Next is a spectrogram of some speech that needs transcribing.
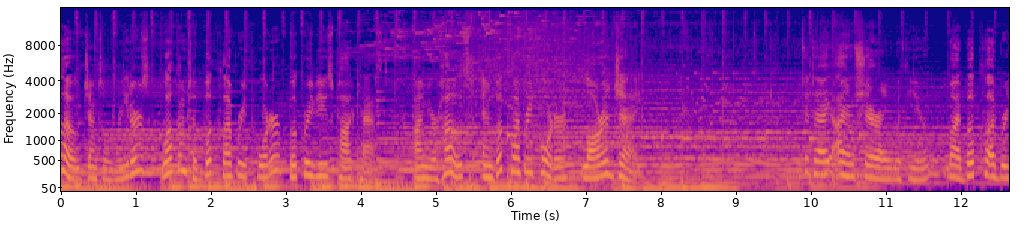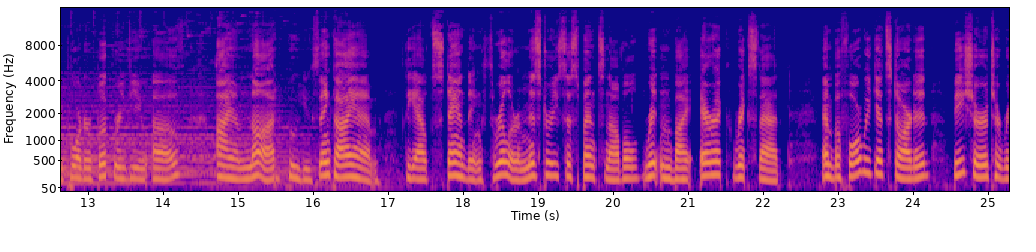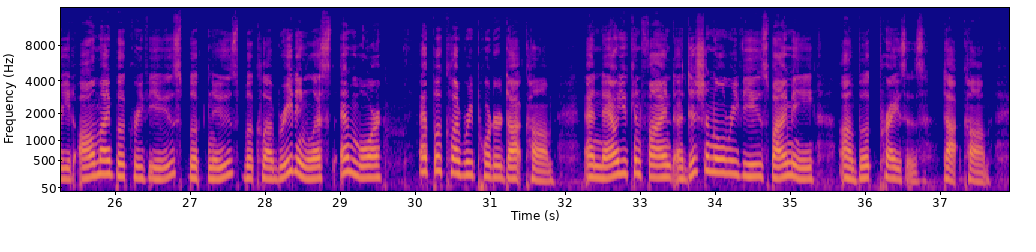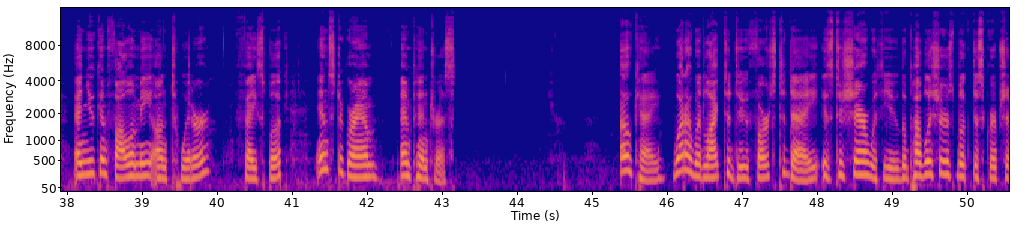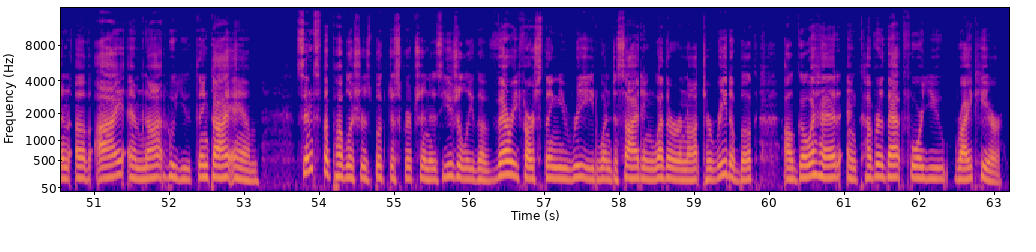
Hello, gentle readers. Welcome to Book Club Reporter Book Reviews Podcast. I'm your host and Book Club reporter, Laura J. Today I am sharing with you my Book Club Reporter book review of I Am Not Who You Think I Am, the outstanding thriller mystery suspense novel written by Eric Rickstad. And before we get started, be sure to read all my book reviews, book news, book club reading lists, and more at bookclubreporter.com. And now you can find additional reviews by me on bookpraises.com. And you can follow me on Twitter, Facebook, Instagram, and Pinterest. Okay, what I would like to do first today is to share with you the publisher's book description of I Am Not Who You Think I Am. Since the publisher's book description is usually the very first thing you read when deciding whether or not to read a book, I'll go ahead and cover that for you right here.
